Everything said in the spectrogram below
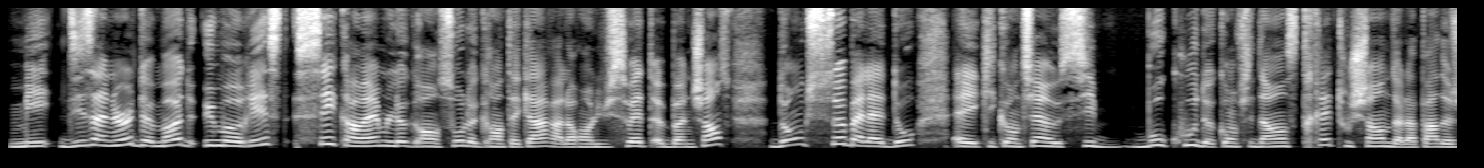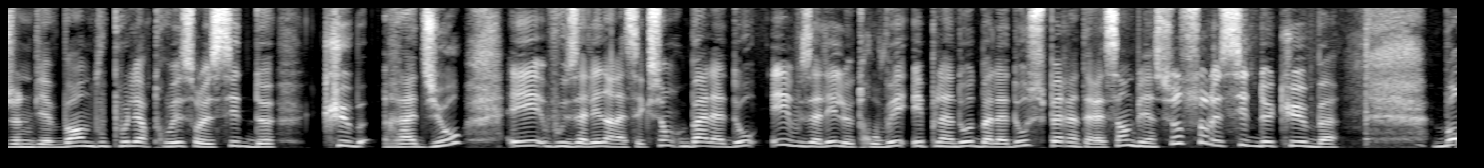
mais designer de mode, humoriste, c'est quand même le grand saut, le grand écart. Alors, on lui souhaite euh, bonne chance. Donc, ce balado, euh, qui contient aussi beaucoup de confidences très touchantes de la part de Geneviève Borne, vous pouvez les retrouver sur le site de Cube Radio. Et vous allez dans la section balado et vous allez le trouver et plein d'autres balados super intéressantes bien sûr sur le site de Cube. Bon,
